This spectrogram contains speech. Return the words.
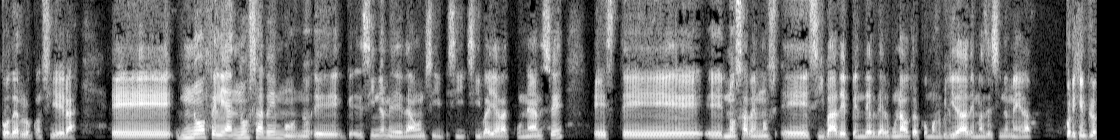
poderlo considerar. Eh, no, Felia, no sabemos no, eh, síndrome de Down si, si, si, vaya a vacunarse. Este, eh, no sabemos eh, si va a depender de alguna otra comorbilidad, además de síndrome de Down. Por ejemplo,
